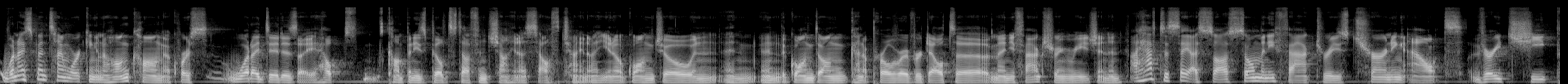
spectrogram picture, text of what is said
when I spent time working in Hong Kong, of course, what I did is I helped companies build stuff in China, South China, you know, Guangzhou and, and, and the Guangdong kind of Pearl River Delta manufacturing region. And I have to say, I saw so many factories churning out very cheap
